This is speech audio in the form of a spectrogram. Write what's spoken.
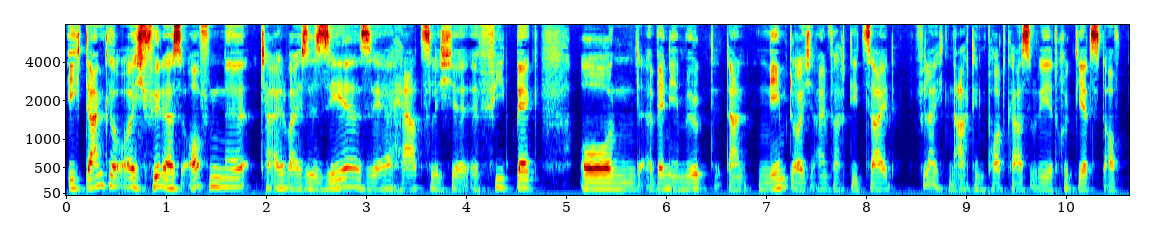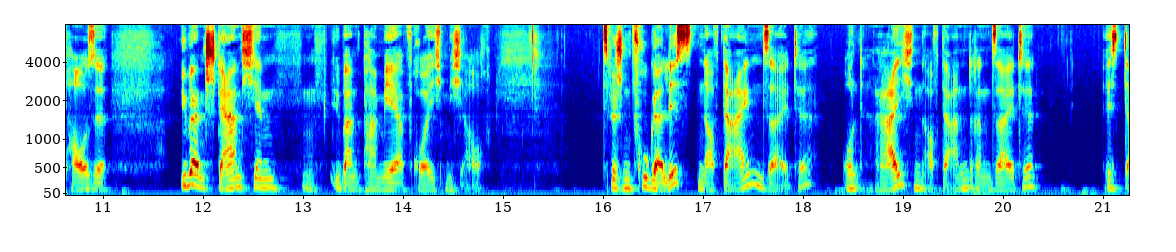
ich danke euch für das offene, teilweise sehr, sehr herzliche Feedback und wenn ihr mögt, dann nehmt euch einfach die Zeit, vielleicht nach dem Podcast oder ihr drückt jetzt auf Pause über ein Sternchen, hm, über ein paar mehr freue ich mich auch. Zwischen Frugalisten auf der einen Seite und Reichen auf der anderen Seite ist,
